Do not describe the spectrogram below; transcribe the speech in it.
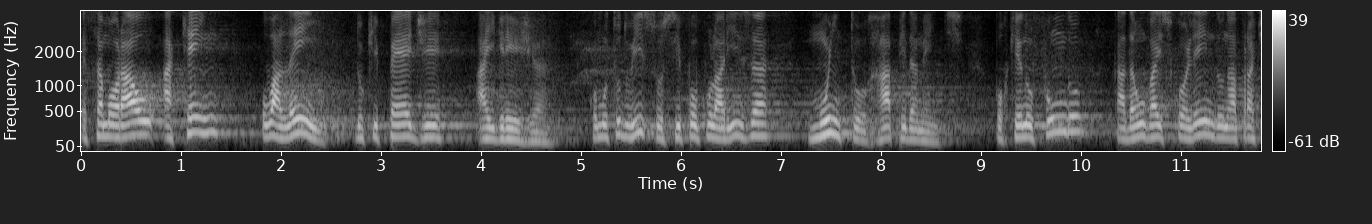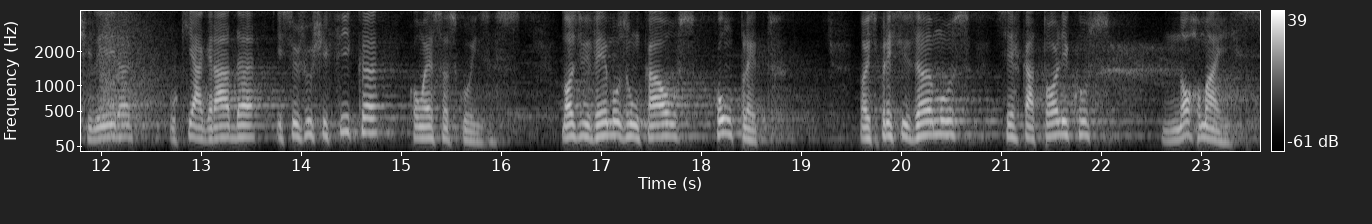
essa moral a quem ou além do que pede a igreja. Como tudo isso se populariza muito rapidamente, porque no fundo cada um vai escolhendo na prateleira o que agrada e se justifica com essas coisas. Nós vivemos um caos completo. Nós precisamos ser católicos normais.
